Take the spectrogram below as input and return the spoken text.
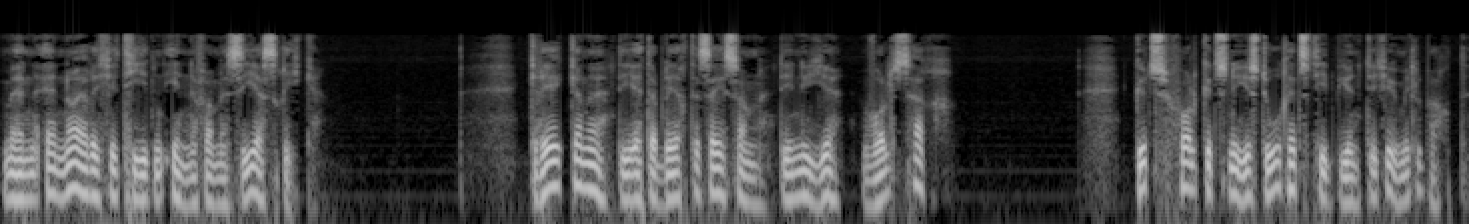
Men ennå er ikke tiden inne for Messias rike. Grekerne, de etablerte seg som de nye voldsherrer. Gudsfolkets nye storhetstid begynte ikke umiddelbart.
